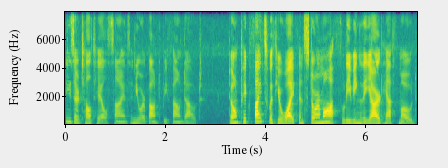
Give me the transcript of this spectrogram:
These are telltale signs, and you are bound to be found out. Don't pick fights with your wife and storm off, leaving the yard half mowed,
